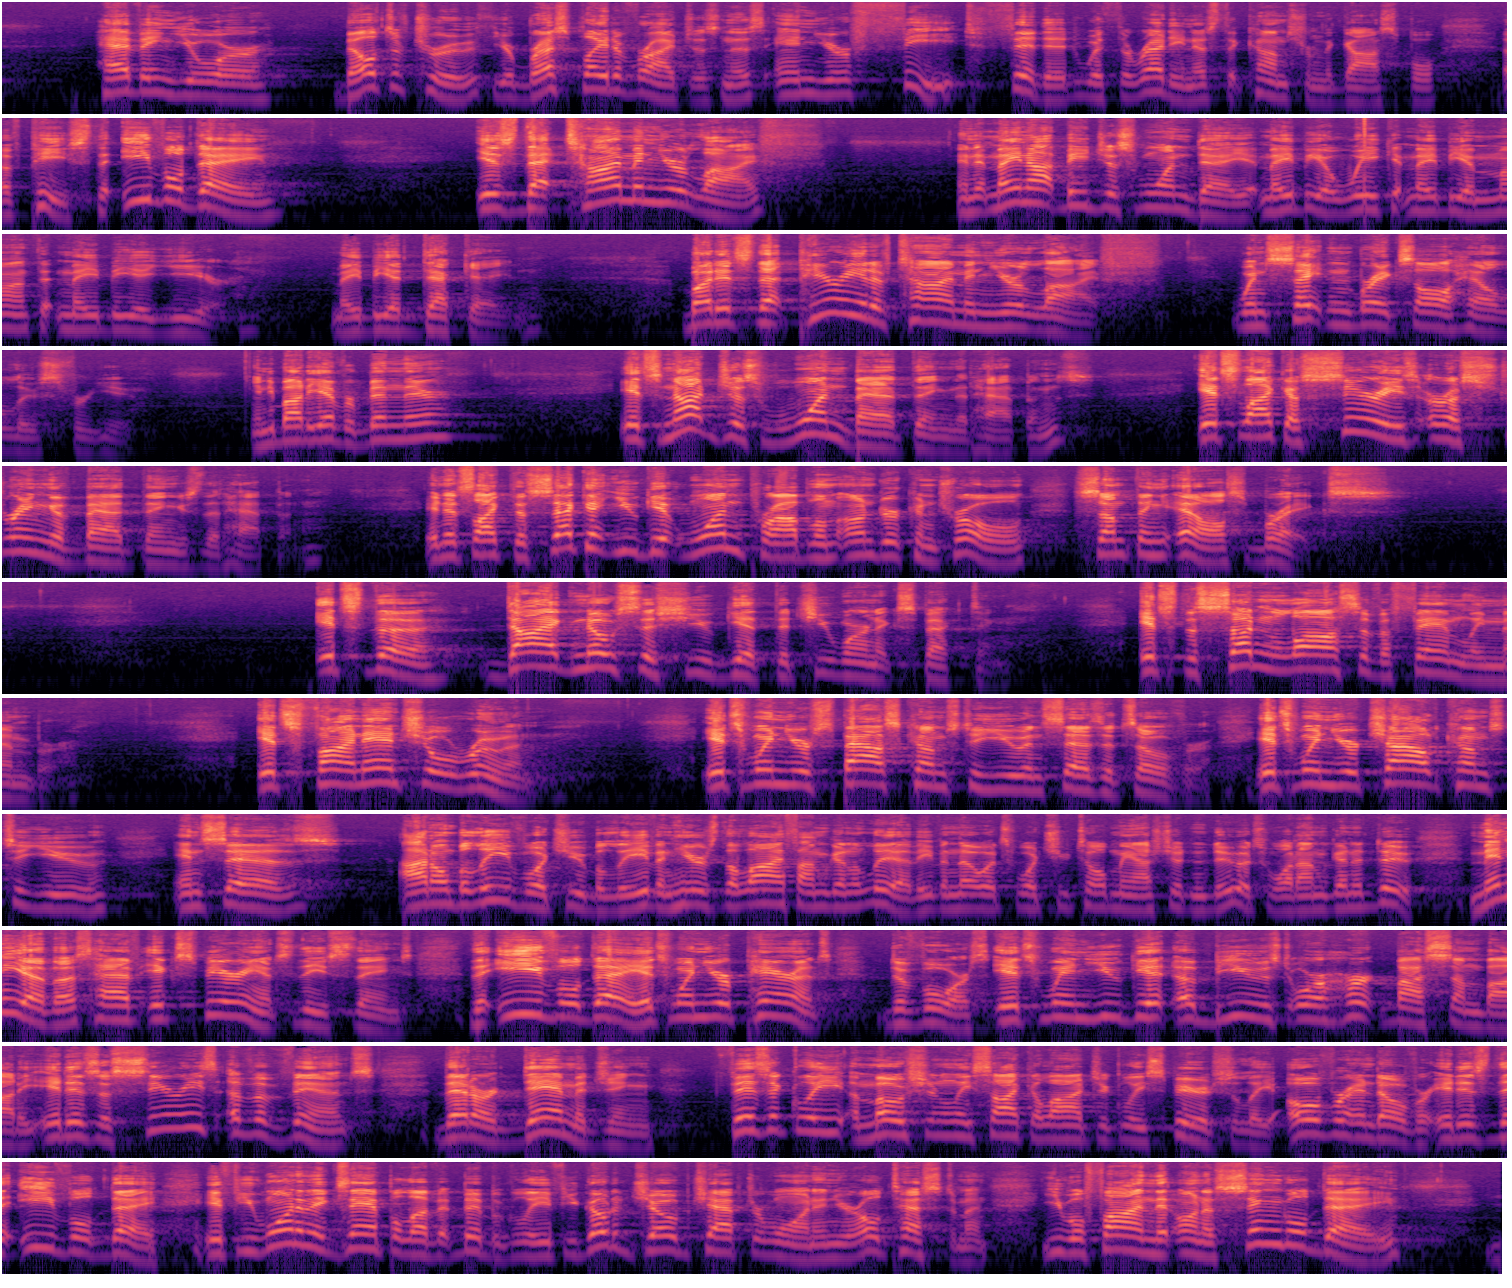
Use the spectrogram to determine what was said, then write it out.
having your belt of truth, your breastplate of righteousness, and your feet fitted with the readiness that comes from the gospel of peace. The evil day is that time in your life and it may not be just one day, it may be a week, it may be a month, it may be a year, maybe a decade. But it's that period of time in your life when Satan breaks all hell loose for you. Anybody ever been there? It's not just one bad thing that happens. It's like a series or a string of bad things that happen. And it's like the second you get one problem under control, something else breaks. It's the diagnosis you get that you weren't expecting. It's the sudden loss of a family member. It's financial ruin. It's when your spouse comes to you and says it's over. It's when your child comes to you and says, I don't believe what you believe, and here's the life I'm going to live. Even though it's what you told me I shouldn't do, it's what I'm going to do. Many of us have experienced these things. The evil day, it's when your parents divorce, it's when you get abused or hurt by somebody. It is a series of events that are damaging physically, emotionally, psychologically, spiritually, over and over. It is the evil day. If you want an example of it biblically, if you go to Job chapter 1 in your Old Testament, you will find that on a single day,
